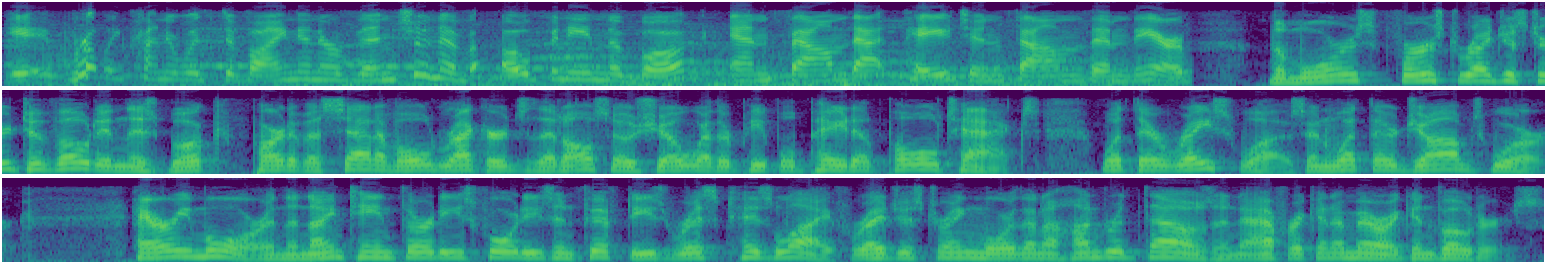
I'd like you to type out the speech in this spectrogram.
It really kind of was divine intervention of opening the book and found that page and found them there. The Moores first registered to vote in this book, part of a set of old records that also show whether people paid a poll tax, what their race was, and what their jobs were. Harry Moore in the 1930s, 40s, and 50s risked his life registering more than 100,000 African American voters.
